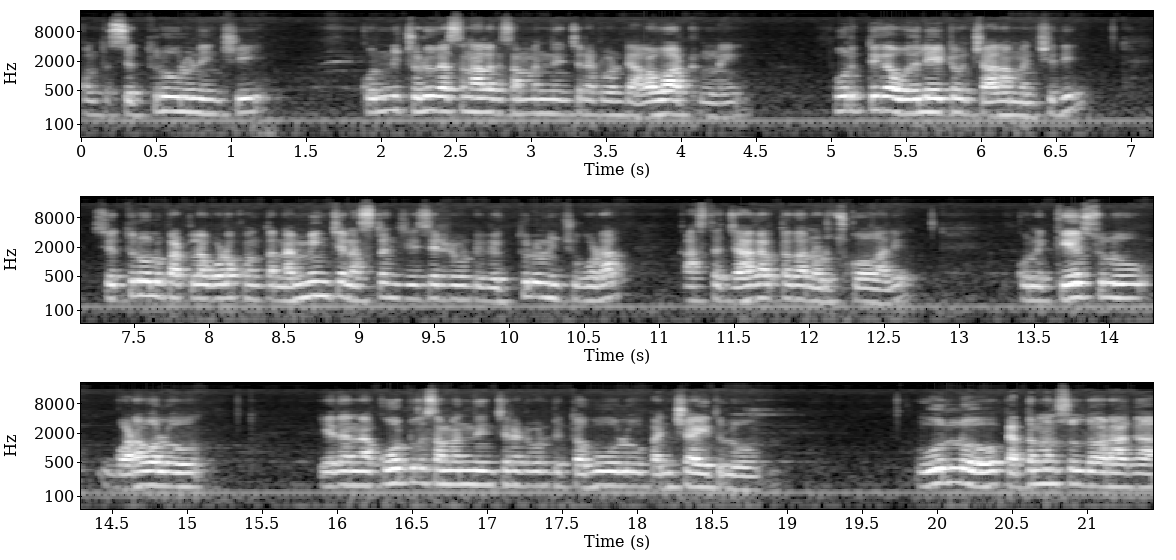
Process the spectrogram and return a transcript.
కొంత శత్రువుల నుంచి కొన్ని చెడు వ్యసనాలకు సంబంధించినటువంటి అలవాట్లని పూర్తిగా వదిలేయటం చాలా మంచిది. శత్రువుల పట్ల కూడా కొంత నమ్మించి నష్టం చేసేటటువంటి వ్యక్తుల నుంచి కూడా కాస్త జాగ్రత్తగా నడుచుకోవాలి. కొన్ని కేసులు గొడవలు ఏదైనా కోర్టుకు సంబంధించినటువంటి తగువులు పంచాయతీలు ఊర్లో పెద్ద మనుషుల ద్వారాగా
